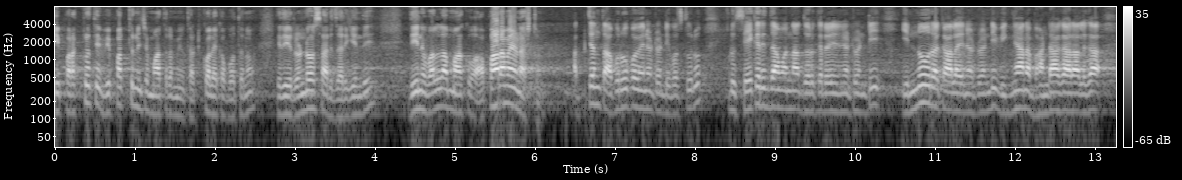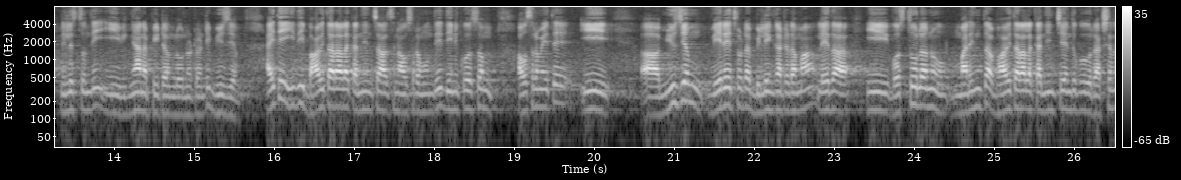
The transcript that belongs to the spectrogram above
ఈ ప్రకృతి విపత్తు నుంచి మాత్రం మేము తట్టుకోలేకపోతున్నాం. ఇది రెండోసారి జరిగింది. దీనివల్ల మాకు అపారమైన నష్టం. అత్యంత అపురూపమైనటువంటి వస్తువులు. ఇప్పుడు సేకరిద్దామన్నా దొరకలేనటువంటి ఎన్నో రకాలైనటువంటి విజ్ఞాన భండాగారాలుగా నిలుస్తుంది ఈ విజ్ఞాన పీఠంలో ఉన్నటువంటి మ్యూజియం. అయితే ఇది భావితరాలకు అందించాల్సిన అవసరం ఉంది. దీనికోసం అవసరమైతే ఈ మ్యూజియం వేరే చోట బిల్డింగ్ కట్టడమా లేదా ఈ వస్తువులను మరింత భావితరాలకు అందించేందుకు రక్షణ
